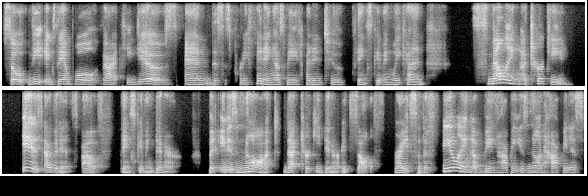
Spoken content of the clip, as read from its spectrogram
So, the example that he gives, and this is pretty fitting as we head into Thanksgiving weekend, smelling a turkey is evidence of Thanksgiving dinner, but it is not that turkey dinner itself right? So the feeling of being happy is not happiness,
